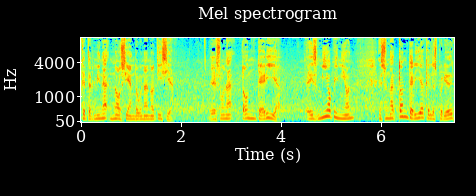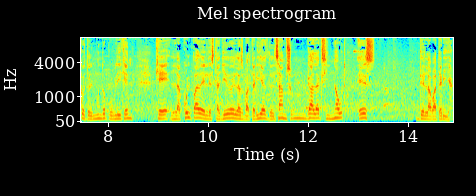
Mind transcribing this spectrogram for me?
que termina no siendo una noticia. Es una tontería. Es mi opinión. Es una tontería que los periódicos del mundo publiquen que la culpa del estallido de las baterías del Samsung Galaxy Note es de la batería.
